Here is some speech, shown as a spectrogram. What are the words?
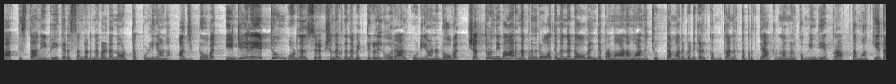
പാകിസ്ഥാനി ഭീകര സംഘടനകളുടെ നോട്ടപ്പുള്ളിയാണ് അജിത് ഡോവൽ. ഇന്ത്യയിലെ ഏറ്റവും കൂടുതൽ സുരക്ഷ നൽകുന്ന വ്യക്തികളിൽ ഒരാൾ കൂടിയാണ് ഡോവൽ. ശത്രു നിവാരണ പ്രതിരോധം എന്ന ഡോവലിന്റെ പ്രമാണമാണ് ചുട്ട മറുപടികൾക്കും കനത്ത പ്രത്യാക്രമണങ്ങൾക്കും ഇന്ത്യയെ പ്രാപ്തമാക്കിയത്.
